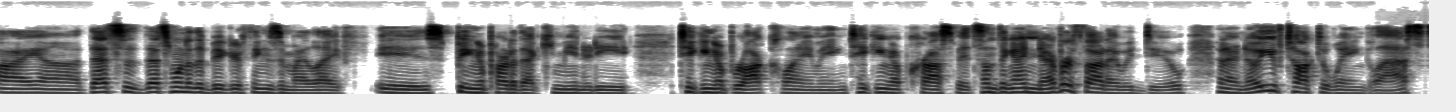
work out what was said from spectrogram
I uh, that's a, that's one of the bigger things in my life is being a part of that community, taking up rock climbing, taking up CrossFit, something I never thought I would do. And I know you've talked to Wayne Glass,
